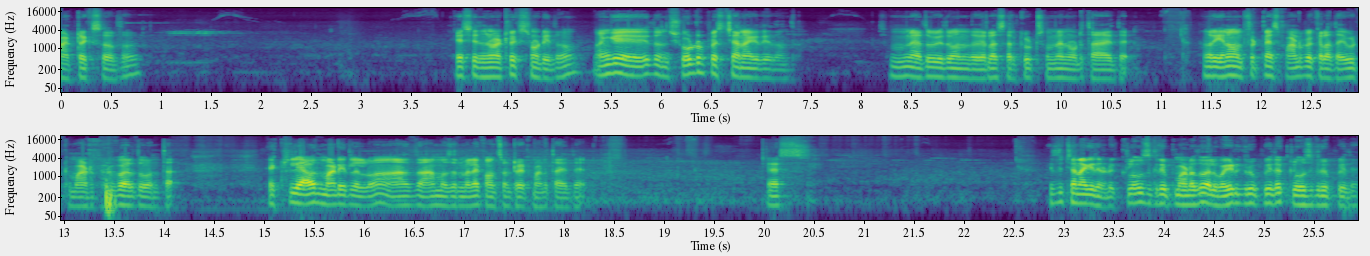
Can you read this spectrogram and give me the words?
ಮ್ಯಾಟ್ರಿಕ್ಸ್ ಅದು. ಎಸ್ ಇದು ಮ್ಯಾಟ್ರಿಕ್ಸ್ ನೋಡಿದ್ದು ಹಂಗೆ ಇದೊಂದು ಶೋಲ್ಡ್ರ್ ಪ್ರೆಸ್ ಚೆನ್ನಾಗಿದೆ ಇದೊಂದು ಸುಮ್ಮನೆ ಅದು ಇದು ಒಂದು ಎಲ್ಲ ಸರ್ಕ್ಯೂಟ್ ಸುಮ್ಮನೆ ನೋಡ್ತಾ ಇದ್ದೆ ಅಂದರೆ ಏನೋ ಒಂದು ಫಿಟ್ನೆಸ್ ಮಾಡಬೇಕಲ್ಲ, ದಯವಿಟ್ಟು ಮಾಡಿಬಿಡಬಾರ್ದು ಅಂತ. ಆ್ಯಕ್ಚುಲಿ ಯಾವ್ದು ಮಾಡಿರಲಿಲ್ವ ಅದು ಆ ಮಜಲ್ ಮೇಲೆ ಕಾನ್ಸಂಟ್ರೇಟ್ ಮಾಡ್ತಾ ಇದ್ದೆ ಎಸ್ ಇದು ಚೆನ್ನಾಗಿದೆ ನೋಡಿ. ಕ್ಲೋಸ್ ಗ್ರಿಪ್ ಮಾಡೋದು, ಅಲ್ಲಿ ವೈಡ್ ಗ್ರಿಪ್ ಇದೆ ಕ್ಲೋಸ್ ಗ್ರಿಪ್ ಇದೆ.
